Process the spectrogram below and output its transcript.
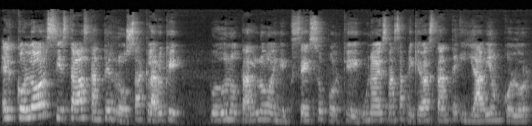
El color sí está bastante rosa, claro que puedo notarlo en exceso porque una vez más apliqué bastante y ya había un color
